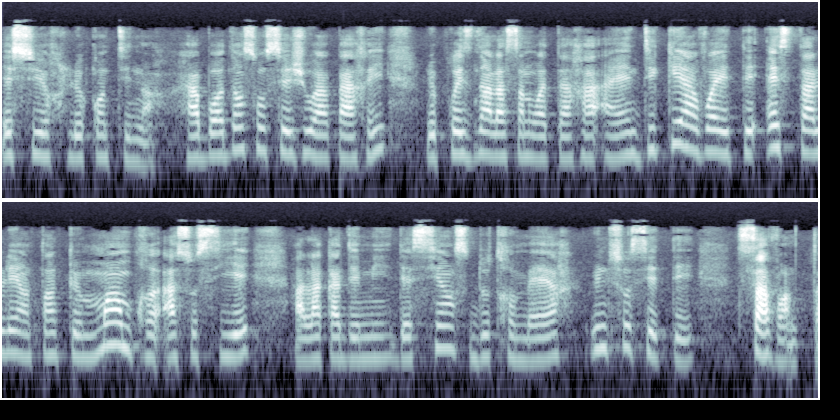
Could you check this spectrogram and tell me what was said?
et sur le continent. Abordant son séjour à Paris, le président Alassane Ouattara a indiqué avoir été installé en tant que membre associé à l'Académie des sciences d'outre-mer, une société savante.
